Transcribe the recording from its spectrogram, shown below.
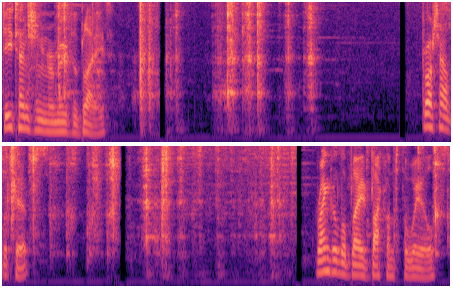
Detension and remove the blade. Brush out the chips. Wrangle the blade back onto the wheels.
